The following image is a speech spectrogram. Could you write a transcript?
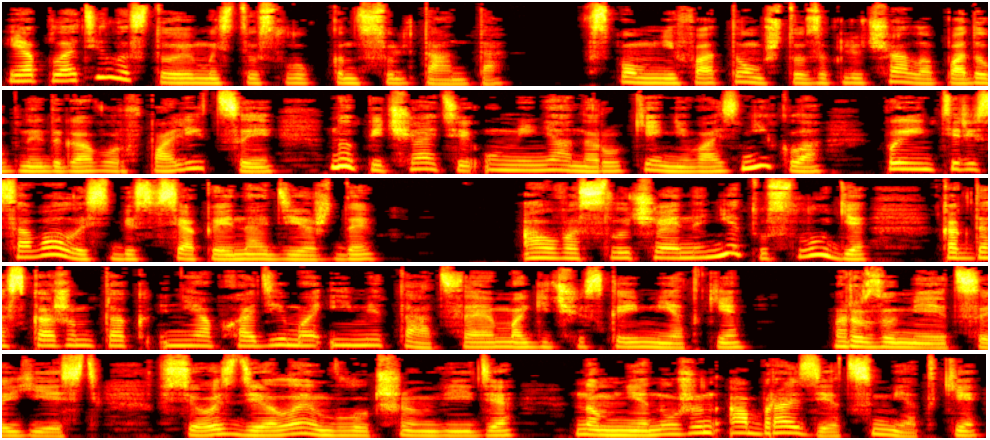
и оплатила стоимость услуг консультанта. Вспомнив о том, что заключала подобный договор в полиции, но печати у меня на руке не возникло, поинтересовалась без всякой надежды. А у вас случайно нет услуги, когда, скажем так, необходима имитация магической метки? Разумеется, есть. Все сделаем в лучшем виде, но мне нужен образец метки,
